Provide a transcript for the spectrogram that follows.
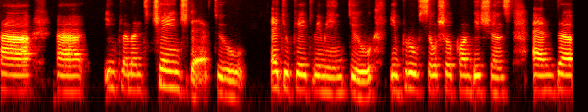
uh, uh, implement change there to educate women to improve social conditions and uh,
